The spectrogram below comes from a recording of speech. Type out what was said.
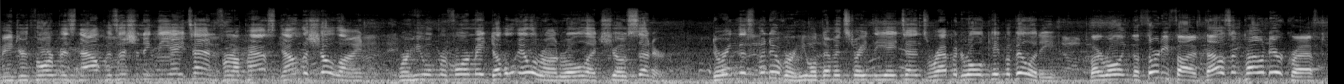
Major Thorpe is now positioning the A-10 for a pass down the show line where he will perform a double aileron roll at show center. During this maneuver, he will demonstrate the A-10's rapid roll capability by rolling the 35,000 pound aircraft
